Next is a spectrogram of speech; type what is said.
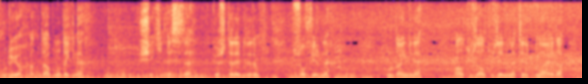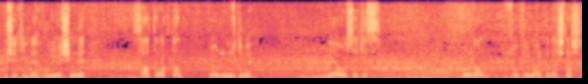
vuruyor. Hatta bunu da yine bu şekilde size gösterebilirim. Sofirini. Buradan yine 600-650 metrelik binaya da bu şekilde vuruyor. Şimdi sağ taraftan gördüğünüz gibi L18 buradan Sofir'in arkadaşlar.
